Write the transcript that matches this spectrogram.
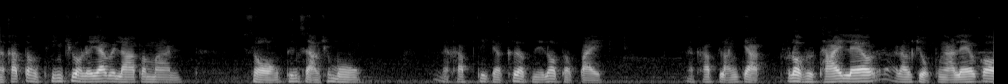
นะครับ ต้องทิ้งช่วงระยะเวลาประมาณ2-3ถึง3ชั่วโมงนะครับ ที่จะเคลือบในรอบต่อไปนะครับ หลังจากรอบสุดท้ายแล้วเราจบงานแล้วก็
